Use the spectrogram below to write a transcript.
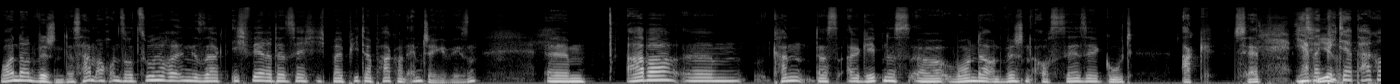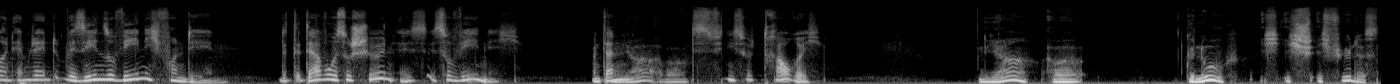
Wanda und Vision. Das haben auch unsere ZuhörerInnen gesagt. Ich wäre tatsächlich bei Peter Parker und MJ gewesen. Ähm, aber ähm, kann das Ergebnis äh, Wanda und Vision auch sehr, sehr gut akzeptieren. Ja, aber Peter Parker und MJ, wir sehen so wenig von denen. Da, wo es so schön ist, ist so wenig. Und dann, Ja, aber, das finde ich so traurig. ja, aber genug. Ich, ich, ich fühle es.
